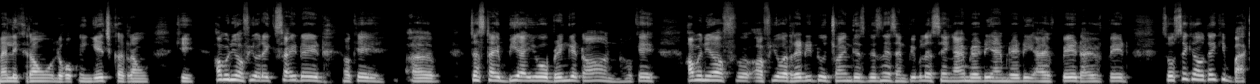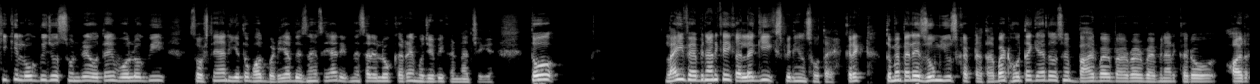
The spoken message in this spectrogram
मैं लिख रहा हूँ, लोगों को इंगेज कर रहा हूँ कि how many of you are excited okay just type bio bring it on okay how many of of you are ready to join this business and people are saying i'm ready i'm ready i have paid i have paid so उससे क्या होता है कि बाकी के लोग भी जो सुन रहे होते हैं वो लोग भी सोचते हैं यार ये तो बहुत बढ़िया बिज़नेस है यार इतने सारे लोग कर रहे हैं मुझे भी करना चाहिए तो लाइव वेबिनार का एक अलग ही एक्सपीरियंस होता है करेक्ट तो मैं पहले जूम यूज़ करता था बट होता क्या था, उसमें बार बार बार बार वेबिनार करो, और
